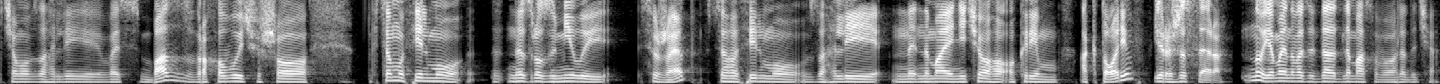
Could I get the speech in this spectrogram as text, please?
в чому взагалі весь баз, враховуючи, що в цьому фільму незрозумілий сюжет. В цього фільму взагалі не, немає нічого, окрім акторів і режисера. Ну, я маю на увазі для для масового глядача.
